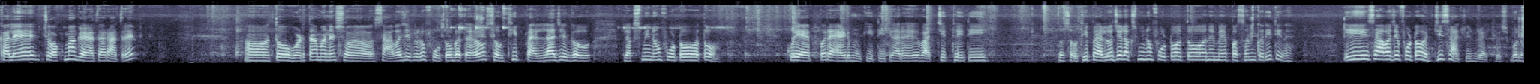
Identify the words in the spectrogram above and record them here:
કાલે ચોકમાં ગયા હતા રાત્રે. તો વળતા મને સાવજે પેલો ફોટો બતાવ્યો. સૌથી પહેલાં જે ગૌ, લક્ષ્મીનો ફોટો હતો, કોઈ એપ પર એડ મૂકી હતી, ત્યારે વાતચીત થઈ હતી. તો સૌથી પહેલો જે લક્ષ્મીનો ફોટો હતો અને મેં પસંદ કરી હતી ને, એ સાવજે ફોટો હજી સાચવીને રાખ્યો છે. બોલો.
